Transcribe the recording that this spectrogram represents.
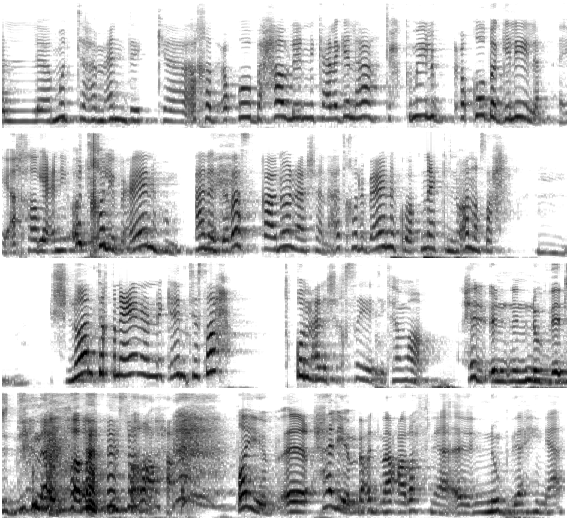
المتهم عندك أخذ عقوبة حاولي إنك على الأقل تحكمي له بعقوبة قليلة. أي أخذ. يعني ادخلي بعينهم. أنا درست قانون عشان أدخل بعينك وأقنعك إنه أنا صح. شلون تقنعينه إنك أنت صح؟ تقوم على شخصيتك. تمام. حلو النبذة جدا أبهرتني صراحة. طيب آه، حاليا بعد ما عرفنا النبذة هنا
